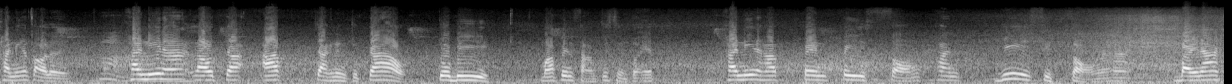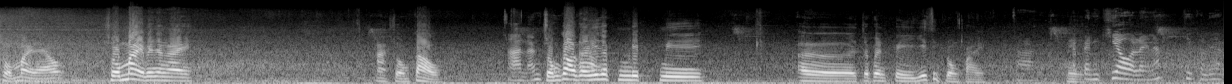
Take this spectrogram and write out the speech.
คันนี้กันต่อเลยอืมคันนี้นะฮะเราจะอัพจาก 1.9 ตัว B มาเป็น 3.0 ตัว S คันนี้นะครับ เป็นปี 2022 นะฮะ ใบหน้าโฉมใหม่แล้ว โฉมใหม่เป็นยังไง อะโฉมเก่า อ่านั้นโฉมเก่าตัวนี้จะมีมี เอ่อ จะเป็นปี 20 ลงไปใช่นี่จะเป็นเขี้ยวอะไรนะ ที่เขาเรียก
